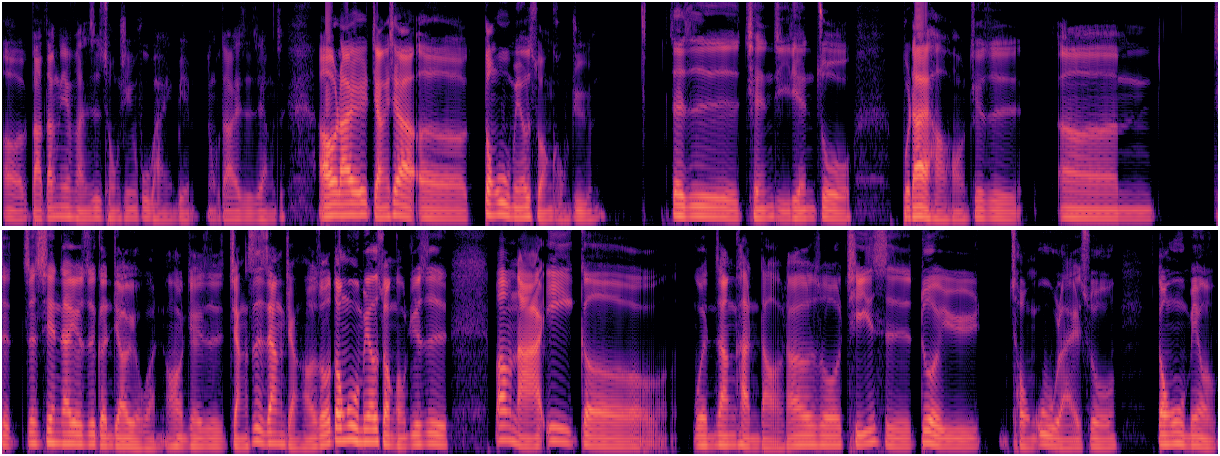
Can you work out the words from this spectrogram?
呃把当天凡事重新复盘一遍，我大概是这样子。好，来讲一下呃动物没有死亡恐惧，这是前几天做不太好哈，就是嗯。这这现在又是跟交友有关，然后就是讲是这样讲哈，说动物没有死亡恐惧是，不知道哪一个文章看到，他就说其实对于宠物来说，动物没有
